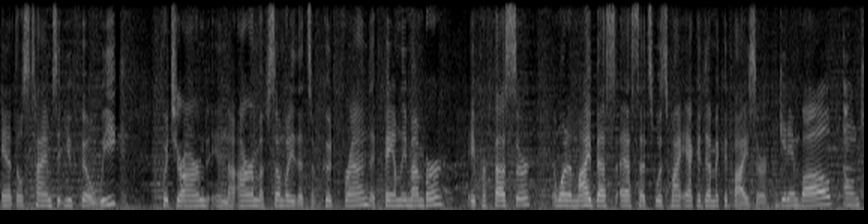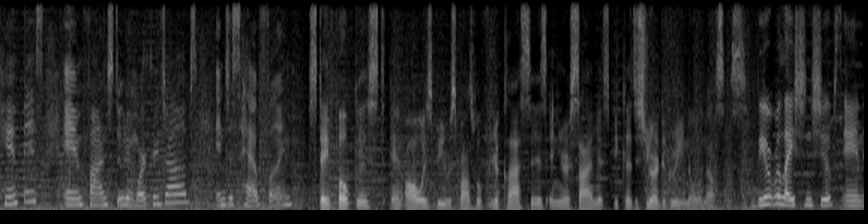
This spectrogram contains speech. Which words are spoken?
and at those times that you feel weak, put your arm in the arm of somebody that's a good friend, a family member, a professor, and one of my best assets was my academic advisor. Get involved on campus and find student worker jobs and just have fun. Stay focused and always be responsible for your classes and your assignments because it's your degree, no one else's. Build relationships and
